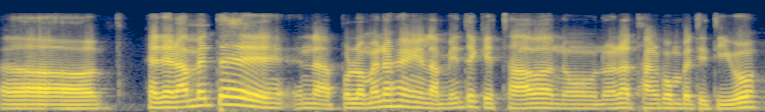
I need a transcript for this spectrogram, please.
Ah, Generalmente, por lo menos en el ambiente que estaba, no, era tan competitivo,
